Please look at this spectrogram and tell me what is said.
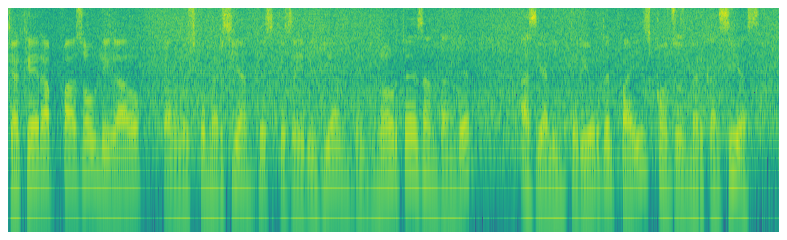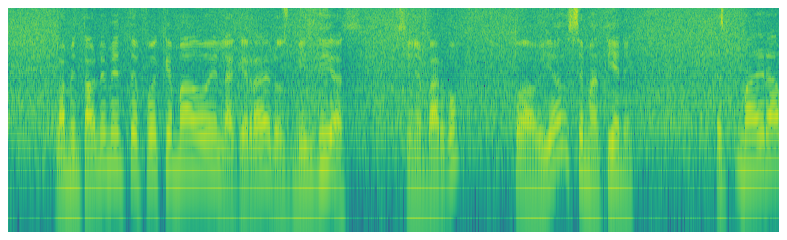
ya que era paso obligado para los comerciantes que se dirigían del norte de Santander hacia el interior del país con sus mercancías. Lamentablemente fue quemado en la Guerra de los Mil Días, sin embargo, todavía se mantiene. Es madera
